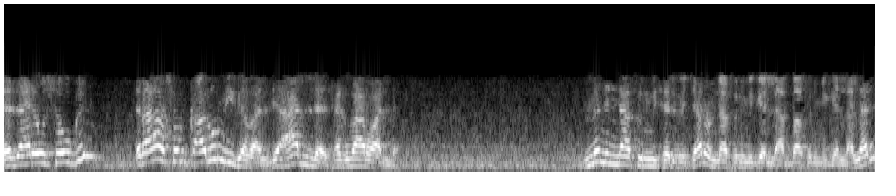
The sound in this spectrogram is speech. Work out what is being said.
ለዛሬው ሰው ግን ራሱም ቃሉም ይገባል። አለ ተግባሩ አለ ምን እናቱን የሚሰድ ብቻ ነው እናቱን የሚገላ አባቱን የሚገላ አይደል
